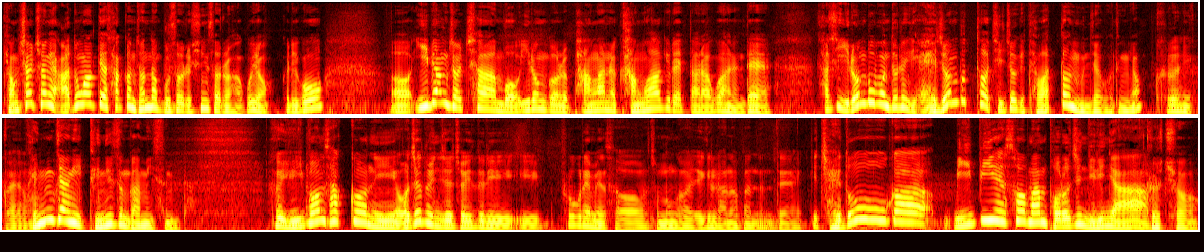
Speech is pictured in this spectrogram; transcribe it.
경찰청에 아동학대 사건 전담 부서를 신설을 하고요. 그리고 어 입양 절차 뭐 이런 걸 방안을 강화하기로 했다라고 하는데 사실 이런 부분들은 예전부터 지적이 돼 왔던 문제거든요. 그러니까요. 굉장히 뒤늦은 감이 있습니다. 그러니까 이번 사건이 어제도 이제 저희들이 이 프로그램에서 전문가와 얘기를 나눠봤는데 제도가 미비해서만 벌어진 일이냐. 그렇죠.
